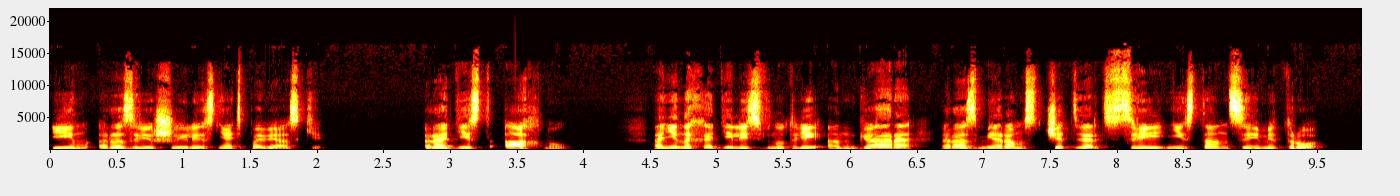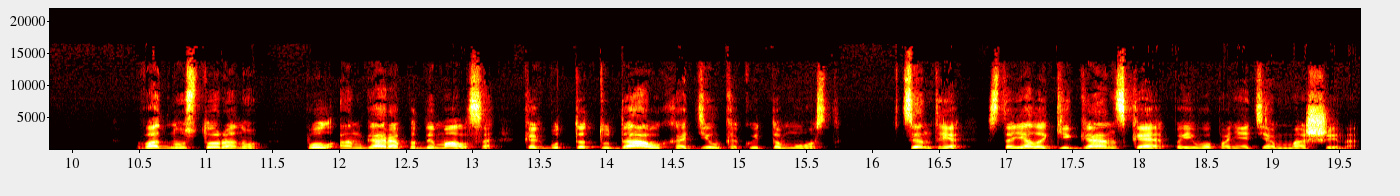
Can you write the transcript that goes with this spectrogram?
Им разрешили снять повязки. Радист ахнул. Они находились внутри ангара размером с четверть средней станции метро. В одну сторону пол ангара подымался, как будто туда уходил какой-то мост. В центре стояла гигантская, по его понятиям, машина.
